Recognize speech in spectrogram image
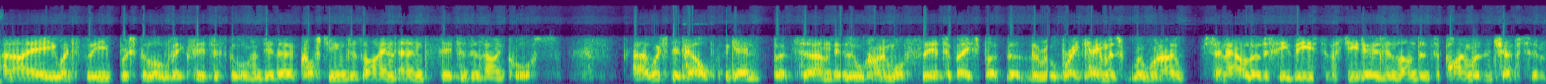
And I went to the Bristol Old Vic Theatre School and did a costume design and theatre design course. Uh, which did help again, but um, it was all kind of more theatre based. But the, the real break came as when I sent out a load of CVs to the studios in London, to Pinewood and Shepperton,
